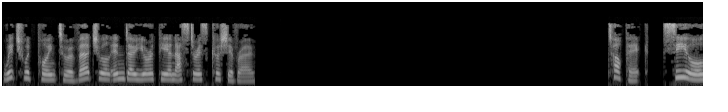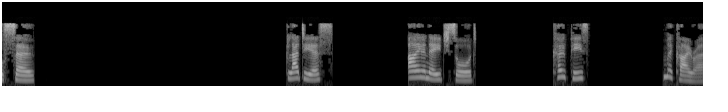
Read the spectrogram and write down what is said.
which would point to a virtual Indo-European asterisk kushivro. Topic. See also. Gladius. Iron Age sword. Kopis Machaira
